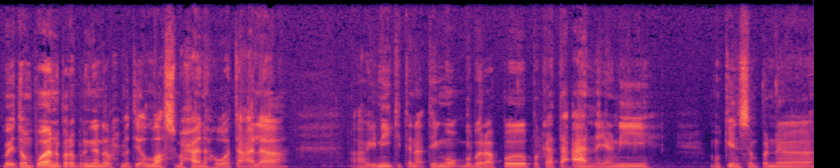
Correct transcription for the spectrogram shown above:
Baik tuan-puan para pendengar rahmati Allah Subhanahu wa taala. Hari ini kita nak tengok beberapa perkataan yang ni mungkin sempena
